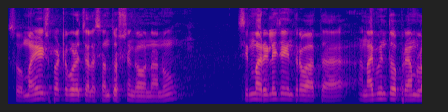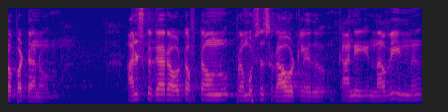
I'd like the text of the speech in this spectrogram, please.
సో మహేష్ పట్ల కూడా చాలా సంతోషంగా ఉన్నాను. సినిమా రిలీజ్ అయిన తర్వాత నవీన్తో ప్రేమలో పడ్డాను. అనుష్క గారు అవుట్ ఆఫ్ టౌన్ ప్రమోషన్స్ రావట్లేదు కానీ నవీన్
